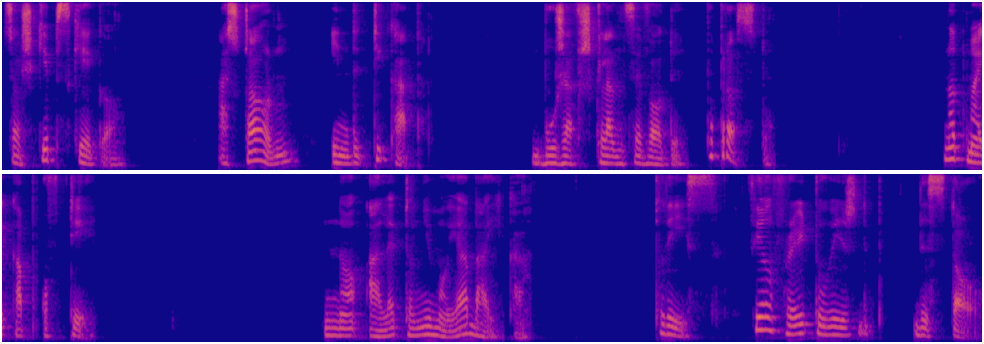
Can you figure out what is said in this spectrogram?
Coś kiepskiego. A storm in the teacup burza w szklance wody. Po prostu. Not my cup of tea. No, ale to nie moja bajka. Please, feel free to visit the store.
